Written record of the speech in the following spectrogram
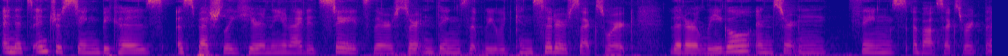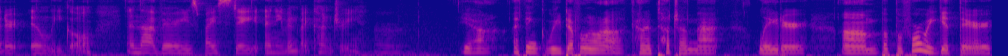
And it's interesting because, especially here in the United States, there are certain things that we would consider sex work that are legal and certain things about sex work that are illegal. And that varies by state and even by country. Yeah, I think we definitely want to kind of touch on that later. Um, but before we get there,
